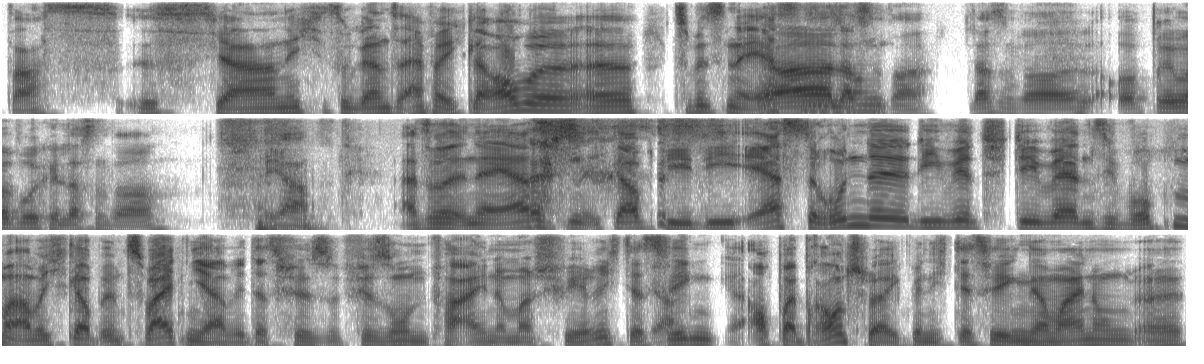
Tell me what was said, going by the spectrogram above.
das ist ja nicht so ganz einfach. Ich glaube, äh, zumindest in der ersten ja, Saison. Lassen wir. Lassen wir. Bremer Brücke lassen wir. Ja, also in der ersten, ich glaube, die, die erste Runde, die wird, die werden sie wuppen, aber ich glaube, im zweiten Jahr wird das für, für so einen Verein immer schwierig. Deswegen, ja. auch bei Braunschweig bin ich deswegen der Meinung, äh,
